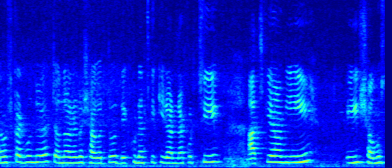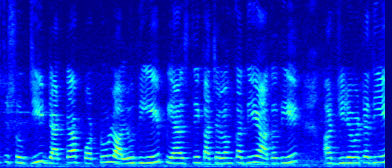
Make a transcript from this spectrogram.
নমস্কার বন্ধুরা চন্দ্রনগর স্বাগত। দেখুন আজকে কি রান্না করছি। আজকে আমি এই সমস্ত সবজি, ডাটা, পটল, আলু দিয়ে, পেঁয়াজ দিয়ে, কাঁচা লঙ্কা দিয়ে, আদা দিয়ে আর জিরে বাটা দিয়ে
